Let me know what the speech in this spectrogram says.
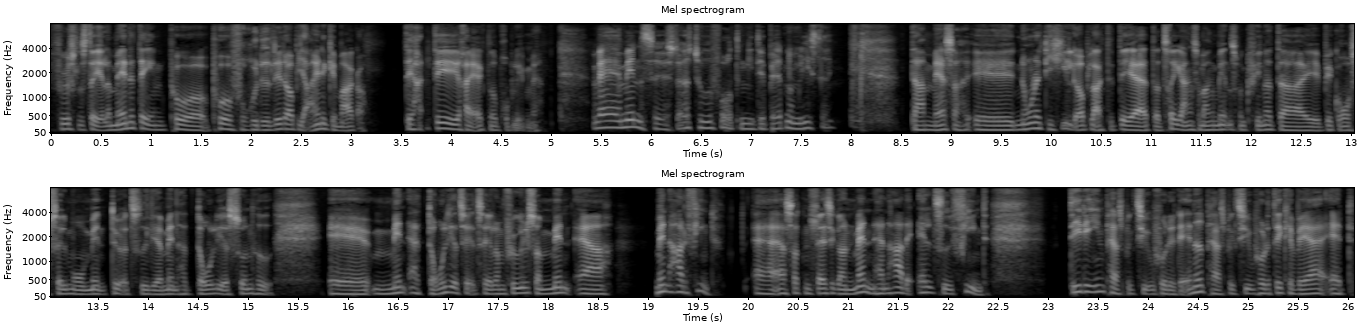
fødselsdag eller mandedagen, på, på at få ryddet lidt op i egne gemakker. Det har, det har jeg ikke noget problem med. Hvad er mænds øh, største udfordring i debatten om ligestilling? Der er masser. Øh, nogle af de helt oplagte, det er, at der er tre gange så mange mænd som kvinder, der øh, begår selvmord. Mænd dør tidligere. Mænd har dårligere sundhed. Øh, mænd er dårligere til at tale om følelser. Mænd, er, mænd har det fint, er, er sådan klassikeren. Manden, han har det altid fint. Det er det ene perspektiv på det. Det andet perspektiv på det, det kan være, at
